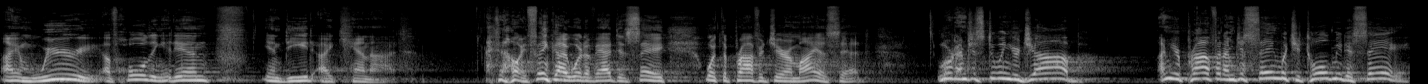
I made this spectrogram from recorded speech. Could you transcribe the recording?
I am weary of holding it in. Indeed, I cannot. Now, I think I would have had to say what the prophet Jeremiah said Lord, I'm just doing your job. I'm your prophet. I'm just saying what you told me to say.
